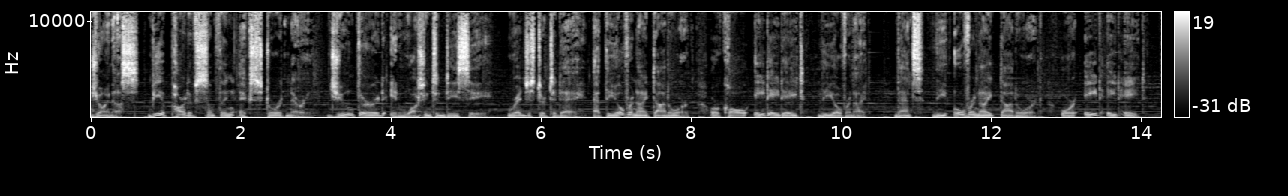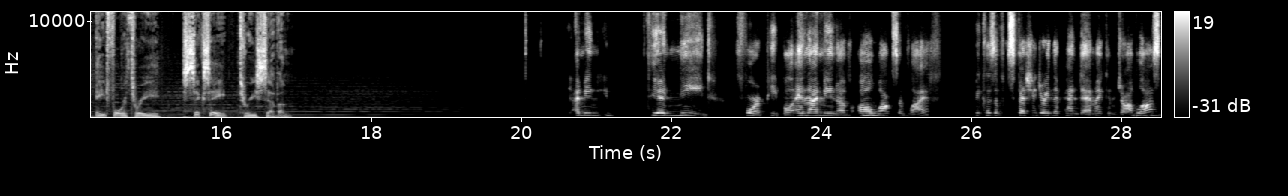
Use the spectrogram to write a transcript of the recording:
Join us. Be a part of something extraordinary. June 3rd in Washington, D.C. Register today at theovernight.org or call 888 The Overnight. That's theovernight.org or 888 843 6837. I mean, the need for people, and I mean of all mm. walks of life, because of especially during the pandemic and job mm-hmm. loss,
